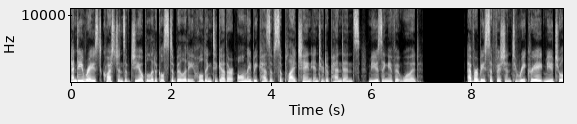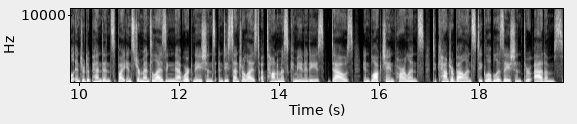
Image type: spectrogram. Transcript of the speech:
Endy raised questions of geopolitical stability holding together only because of supply chain interdependence, musing if it would ever be sufficient to recreate mutual interdependence by instrumentalizing network nations and decentralized autonomous communities, DAOs, in blockchain parlance, to counterbalance deglobalization through atoms.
